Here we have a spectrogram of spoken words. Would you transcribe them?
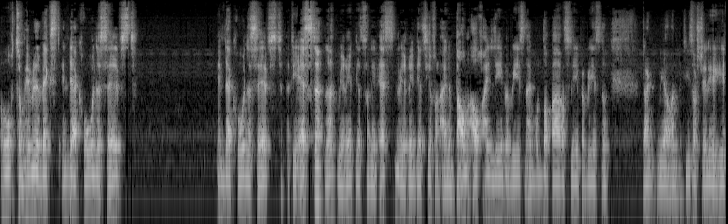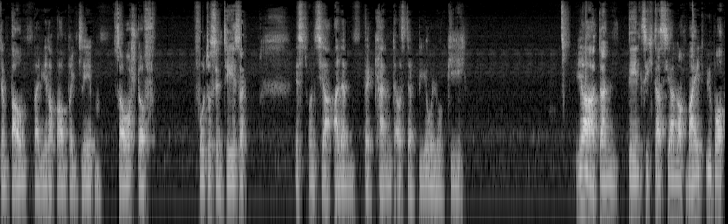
hoch zum Himmel wächst in der Krone selbst, in der Krone selbst die Äste. Ne? Wir reden jetzt von den Ästen, wir reden jetzt hier von einem Baum, auch ein Lebewesen, ein wunderbares Lebewesen. Und danken wir an dieser Stelle jedem Baum, weil jeder Baum bringt Leben, Sauerstoff, Photosynthese ist uns ja allem bekannt aus der Biologie. Ja, dann dehnt sich das ja noch weit über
